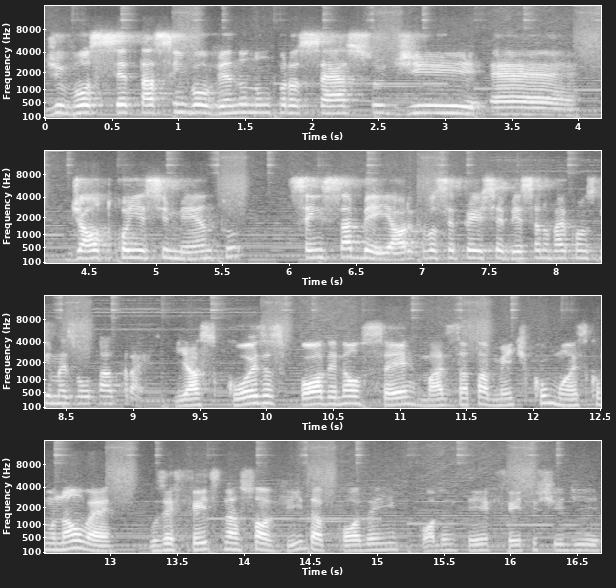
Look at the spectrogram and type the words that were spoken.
de você estar tá se envolvendo num processo de, é, de autoconhecimento sem saber. E a hora que você perceber, você não vai conseguir mais voltar atrás. E as coisas podem não ser mais exatamente como antes, como não é. Os efeitos na sua vida podem, podem ter efeitos de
